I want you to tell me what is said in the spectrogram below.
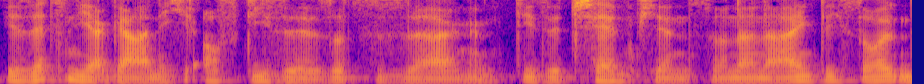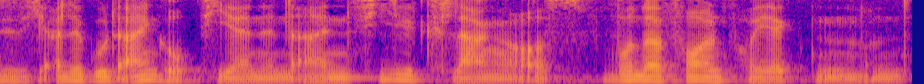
Wir setzen ja gar nicht auf diese sozusagen, diese Champions, sondern eigentlich sollten die sich alle gut eingruppieren in einen Vielklang aus wundervollen Projekten und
